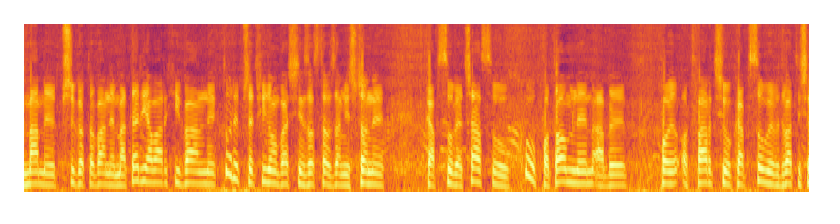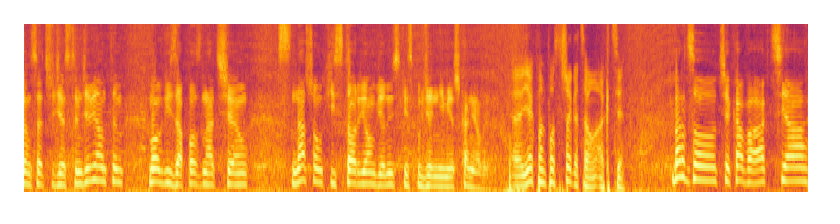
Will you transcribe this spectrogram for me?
mamy przygotowany materiał archiwalny, który przed chwilą właśnie został zamieszczony w kapsule czasu ku potomnym, aby po otwarciu kapsuły w 2039 mogli zapoznać się z naszą historią Wieluńskiej Spółdzielni Mieszkaniowej. E, Jak pan postrzega całą akcję? Bardzo ciekawa akcja,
